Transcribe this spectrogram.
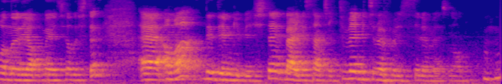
onları yapmaya çalıştık. Ee, ama dediğim gibi işte belgesel çekti ve bitirme projesiyle mezun oldum. Hı hı.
